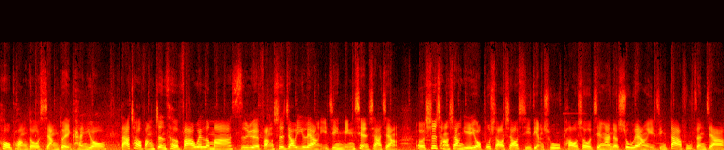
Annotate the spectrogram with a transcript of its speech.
后况都相对堪忧。打炒房政策发威了吗？四月房市交易量已经明显下降，而市场上也有不少消息点出抛售建案的数量已经大幅增加。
